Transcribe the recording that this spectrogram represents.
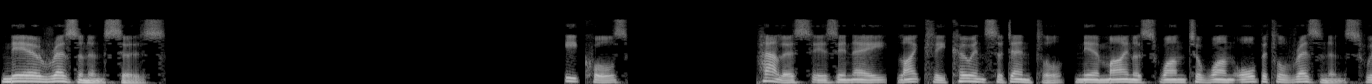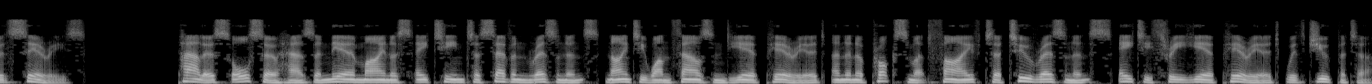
Near resonances. Equals. Pallas is in a likely coincidental near minus one to one orbital resonance with Ceres. Pallas also has a near -18 to 7 resonance 91,000 year period and an approximate 5 to 2 resonance 83 year period with Jupiter.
